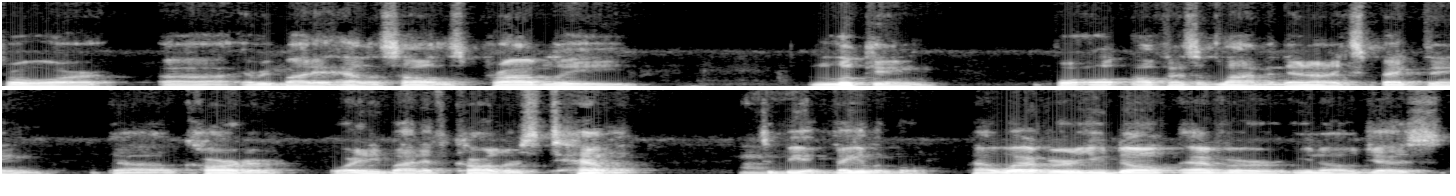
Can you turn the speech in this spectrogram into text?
for uh, everybody at Halas Hall is probably looking for offensive linemen. They're not expecting uh, Carter or anybody of Carter's talent to be available. However, you don't ever, you know, just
